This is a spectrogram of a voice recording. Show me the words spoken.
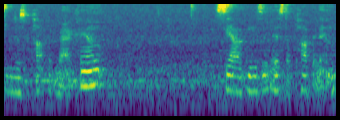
And just pop it back in. See how easy it is to pop it in.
